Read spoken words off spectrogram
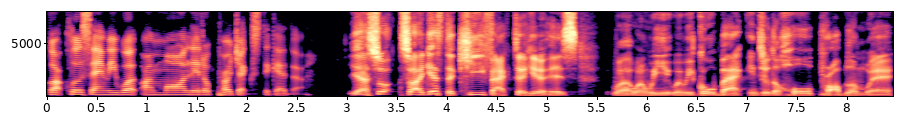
got closer and we worked on more little projects together. Yeah, so so I guess the key factor here is well, when we when we go back into the whole problem where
